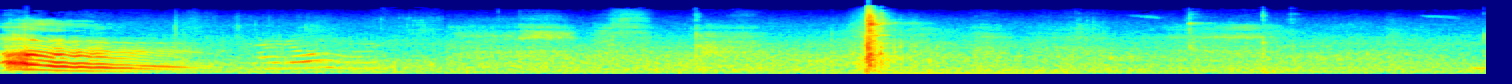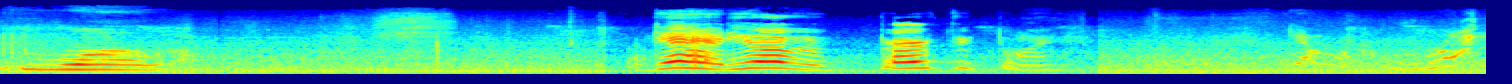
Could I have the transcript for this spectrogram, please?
Oh! Whoa. Dad, you have a perfect one. Yeah, rock.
